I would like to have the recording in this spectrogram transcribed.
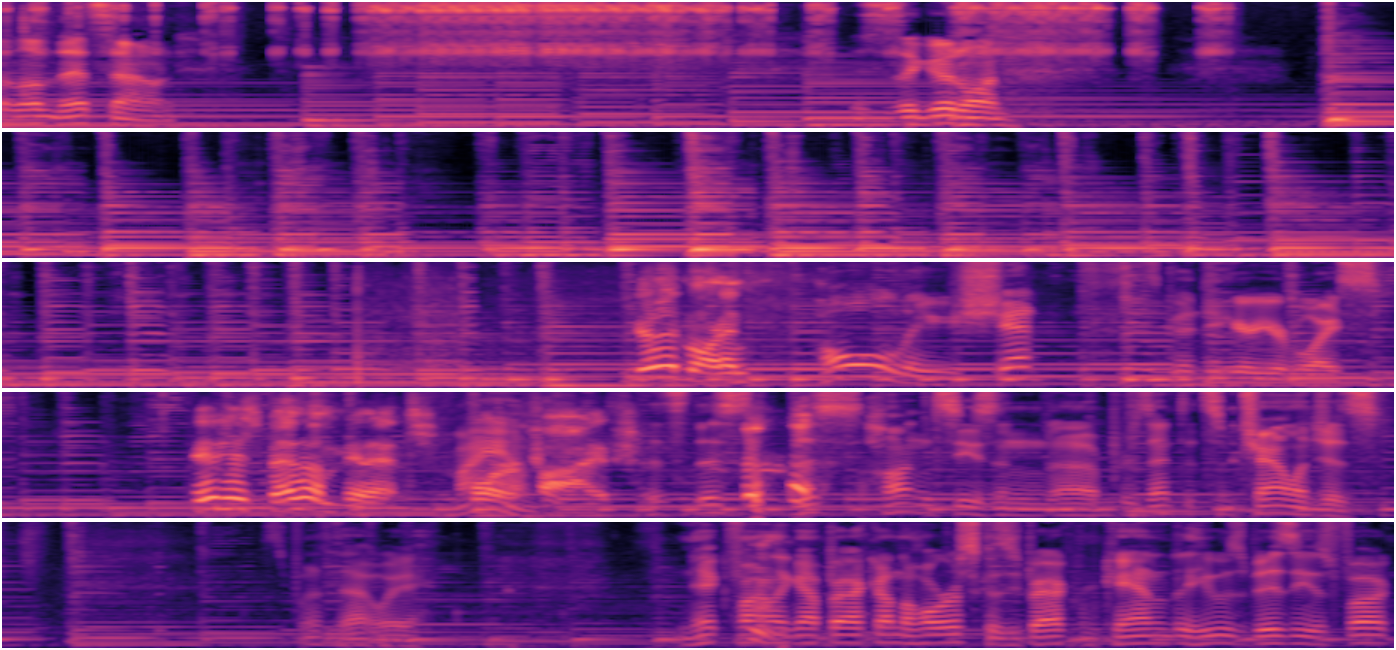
I love that sound. This is a good one. Good morning. Holy shit. It's good to hear your voice. It has been a minute Four or five. This this this hunting season uh, presented some challenges. Put it that way. Mm-hmm. Nick finally hmm. got back on the horse because he's back from Canada. He was busy as fuck.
